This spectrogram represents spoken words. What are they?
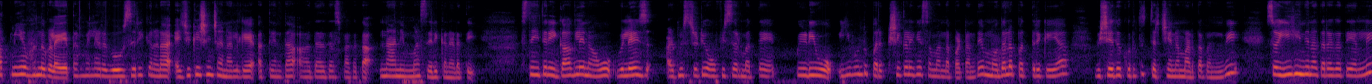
ಆತ್ಮೀಯ ಬಂಧುಗಳೇ, ತಮ್ಮೆಲ್ಲರಿಗೂ ಸಿರಿ ಕನ್ನಡ ಎಜುಕೇಷನ್ ಚಾನಲ್ಗೆ ಅತ್ಯಂತ ಆಧಾರದ ಸ್ವಾಗತ. ನಾನು ನಿಮ್ಮ ಸಿರಿ ಕನ್ನಡತಿ. ಸ್ನೇಹಿತರೆ, ಈಗಾಗಲೇ ನಾವು ವಿಲೇಜ್ ಅಡ್ಮಿನಿಸ್ಟ್ರೇಟಿವ್ ಆಫೀಸರ್ ಮತ್ತು ಪಿ ಡಿ ಒ ಈ ಒಂದು ಪರೀಕ್ಷೆಗಳಿಗೆ ಸಂಬಂಧಪಟ್ಟಂತೆ ಮೊದಲ ಪತ್ರಿಕೆಯ ವಿಷಯದ ಕುರಿತು ಚರ್ಚೆಯನ್ನು ಮಾಡ್ತಾ ಬಂದ್ವಿ. ಸೊ ಈ ಹಿಂದಿನ ತರಗತಿಯಲ್ಲಿ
